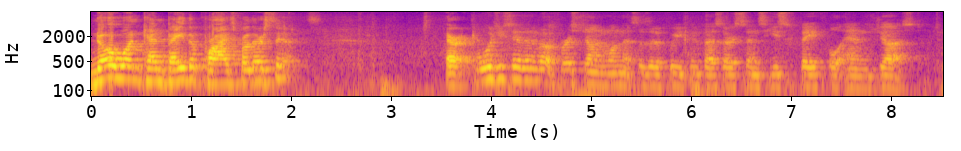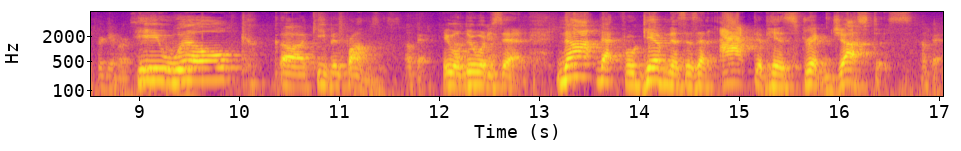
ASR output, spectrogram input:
No one can pay the price for their sins. Eric. What would you say then about 1 John 1 that says that if we confess our sins, he's faithful and just to forgive our sins? He will uh, keep his promises. Okay. He will do what he said. Not that forgiveness is an act of his strict justice. Okay.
